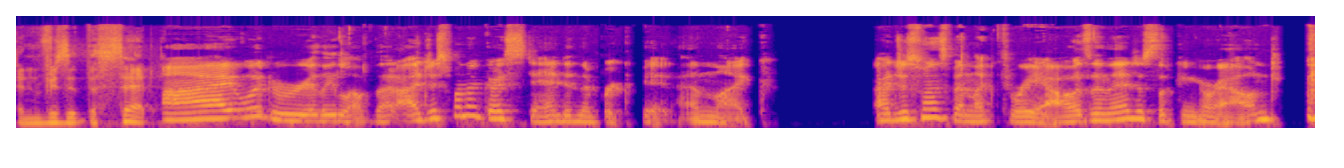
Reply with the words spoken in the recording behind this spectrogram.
and visit the set. I would really love that. I just want to go stand in the brick pit and like, I just want to spend like three hours in there just looking around.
